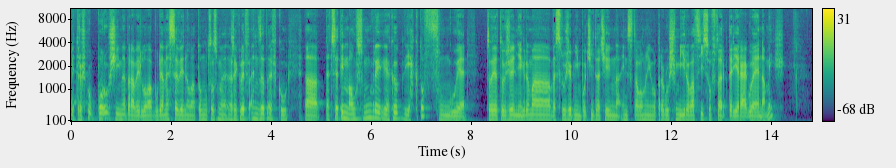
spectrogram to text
My trošku porušíme pravidlo a budeme se věnovat tomu, co jsme řekli v NZF-ku. Petře, ty mouse movery, jako, jak to funguje? To je to, že někdo má ve služebním počítači nainstalovaný opravdu šmírovací software, který reaguje na myš?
